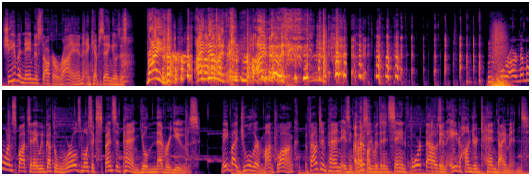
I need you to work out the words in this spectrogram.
She even named the stalker Ryan and kept saying it was a Ryan! I knew it! I knew it! For our number one spot today, we've got the world's most expensive pen you'll never use. Made by jeweler Montblanc, the fountain pen is heard encrusted with an insane 4,810 diamonds.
